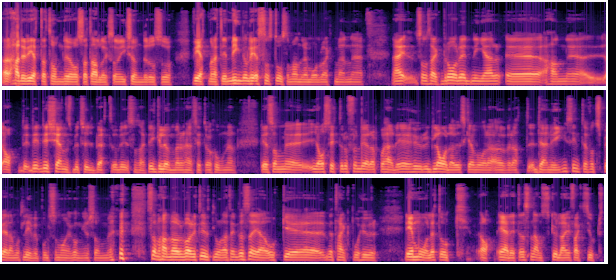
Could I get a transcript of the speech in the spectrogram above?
Jag hade vetat om det var så att Alexson gick sönder och så vet man att det är Mignolet som står som andra målvakt men eh, nej, som sagt, bra räddningar. Eh, han, eh, ja, det, det, känns betydligt bättre och vi som sagt, vi glömmer den här situationen. Det som eh, jag sitter och funderar på här, det är hur glada vi ska vara över att Danny Ings inte fått spela mot Liverpool så många gånger som, som han har varit utlånad tänkte jag säga och eh, med tanke på hur det målet och ja, i ärlighetens namn skulle han ju faktiskt gjort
